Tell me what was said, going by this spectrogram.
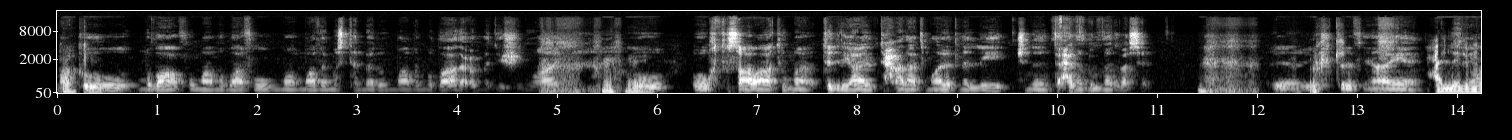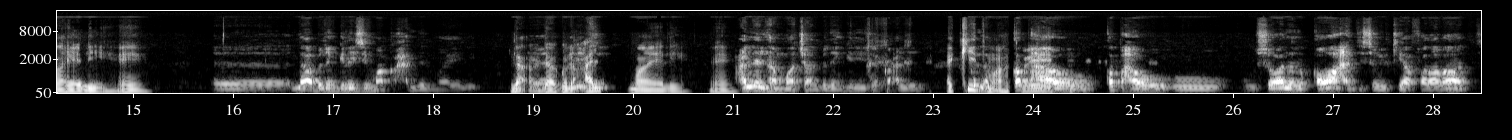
ماكو okay. مضاف وما مضاف وماضي مستمر وماضي مضارع وما ادري شنو هاي و... واختصارات وما تدري هاي الامتحانات مالتنا اللي كنا نمتحنها بالمدرسة. يختلف نهائيا. حلل ما يلي اي آه، لا بالإنجليزي ماكو حلل ما يلي لا دا أقول حل ما يلي إيه. عللها ما كان بالإنجليزي أكو علل. أكيد ما قطعة وقطعه وسؤال القواعد يسوي لك اياها فراغات.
